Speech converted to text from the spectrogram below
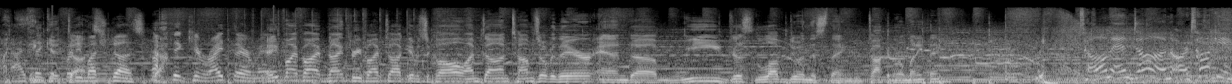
I think, it, pretty much does. I think you're right there, man. 855 935 Talk. Give us a call. I'm Don. Tom's over there. And um, we just love doing this thing, talking real money thing. Tom and Don are talking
